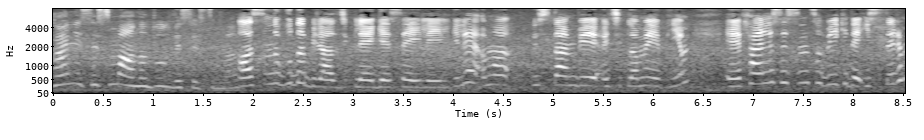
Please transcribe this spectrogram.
Fen Lisesi mi Anadolu Lisesi mi? Aslında bu da birazcık LGS ile ilgili ama üstten bir açıklama yapayım. E, fen lisesini tabii ki de isterim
